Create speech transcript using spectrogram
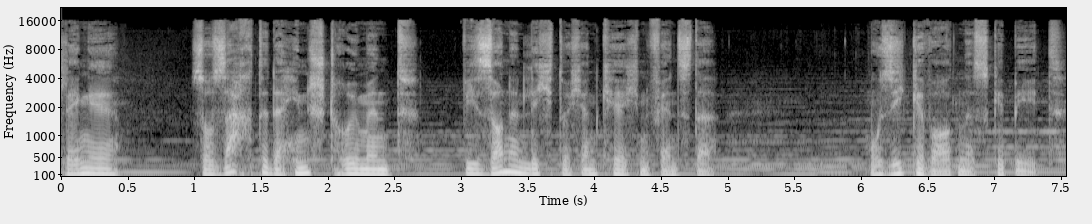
Klänge, so sachte dahinströmend wie Sonnenlicht durch ein Kirchenfenster. Musikgewordenes Gebet,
